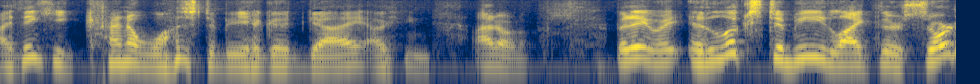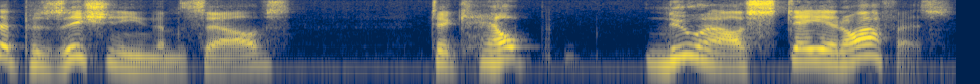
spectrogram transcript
I think he kind of wants to be a good guy. I mean, I don't know. But anyway, it looks to me like they're sort of positioning themselves to help Newhouse stay in office.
